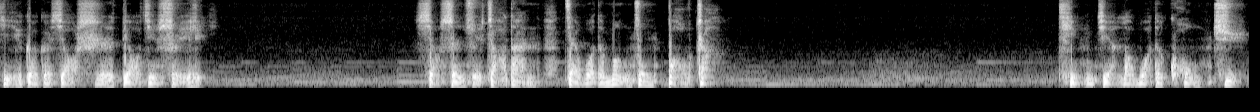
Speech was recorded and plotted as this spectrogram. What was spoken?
一个个小时掉进水里，像深水炸弹，在我的梦中爆炸，听见了我的恐惧。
